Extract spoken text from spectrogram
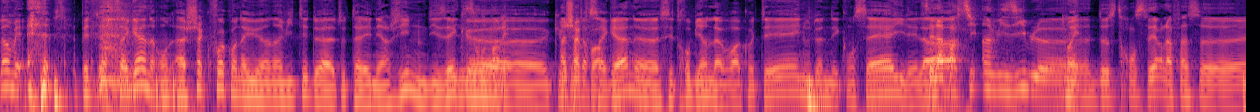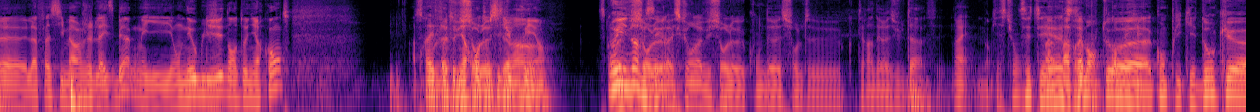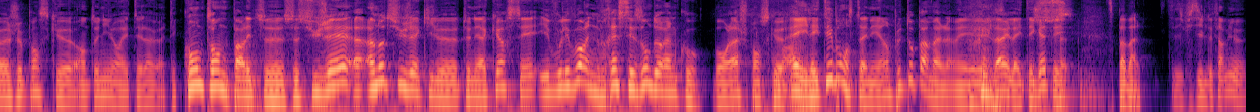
Non mais Peter Sagan, on- à chaque fois qu'on a eu un invité de la Total Energy, il nous disait que, nous en ont parlé. euh, que À chaque Peter fois. Sagan, euh, c'est trop bien de l'avoir à côté, il nous donne des conseils, il est là. C'est la partie invisible euh, Ouais. de ce transfert, la face, euh, la face immergée de l'iceberg, mais il- on est obligé d'en tenir compte. Après, il qu'on faut l'a vu tenir sur compte le aussi terrain. du prix. hein. Est-ce qu'on Oui, l'a c'est- qu'on l'a vu sur le compte des- sur le te- terrain des résultats? C'est Ouais. une question. C'était pas vraiment. plutôt compliqué. euh, compliqué. Donc euh, je pense que Anthony aurait été là, il aurait été content de parler de ce, ce sujet. Euh, un autre sujet qui le tenait à cœur, c'est il voulait voir une vraie saison de Remco. Bon là, je pense que hey, il a été bon cette année, hein, plutôt pas mal. Mais là, il a été gâté. C'est pas mal. C'était difficile de faire mieux.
